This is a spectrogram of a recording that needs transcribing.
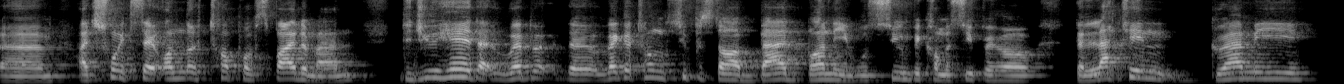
um, I just wanted to say on the top of Spider-Man, did you hear that reg- the reggaeton superstar Bad Bunny will soon become a superhero? The Latin Grammy,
